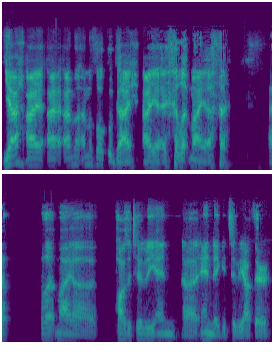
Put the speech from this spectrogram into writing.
yeah, I, I am a, I'm a vocal guy. I, I let my uh, I let my uh, positivity and uh, and negativity out there.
